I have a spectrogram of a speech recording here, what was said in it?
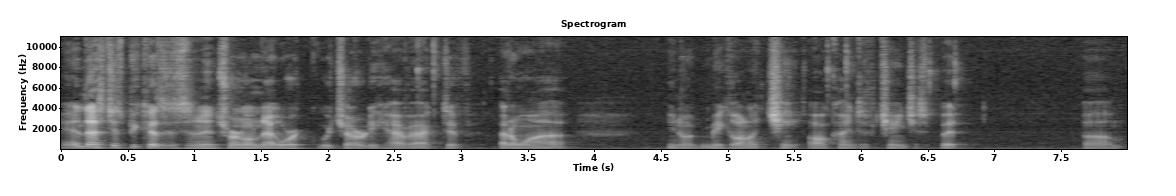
and that's just because it's an internal network which I already have active. I don't want to you know make all all kinds of changes but um,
